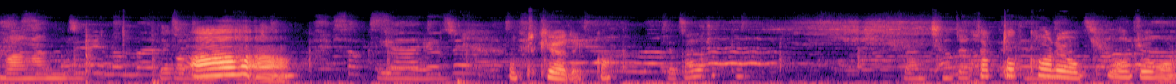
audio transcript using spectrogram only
망한 지. 내가 아 미안해. 어떻게 해야 될까 내가 해줄게. 난 진짜 커터 칼이 없어져가지고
